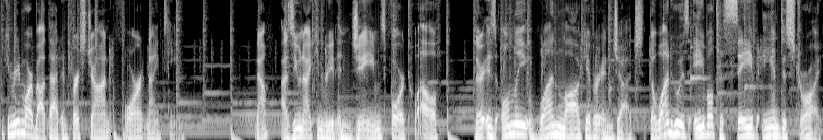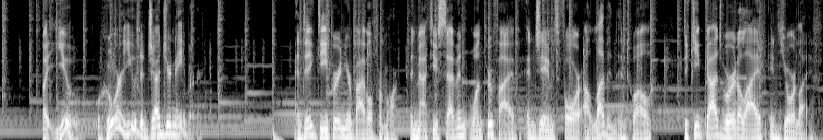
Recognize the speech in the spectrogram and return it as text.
You can read more about that in 1 John 4:19. Now, as you and I can read in James 4:12, there is only one lawgiver and judge, the one who is able to save and destroy. But you, who are you to judge your neighbor? And dig deeper in your Bible for more in Matthew 7, 1 through 5, and James 4, 11 and 12 to keep God's word alive in your life.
